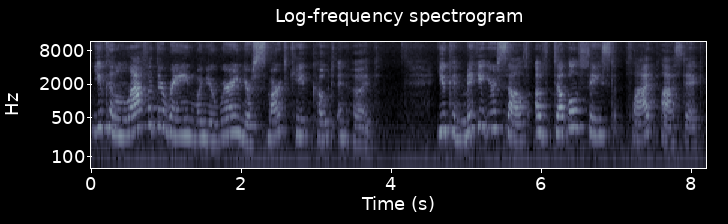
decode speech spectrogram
You can laugh at the rain when you're wearing your smart cape coat and hood. You can make it yourself of double-faced plaid plastic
